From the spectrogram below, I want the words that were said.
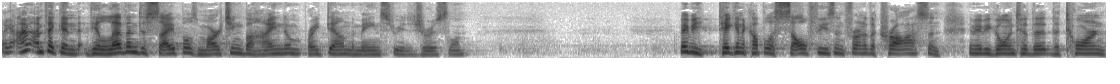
Like, I'm thinking the 11 disciples marching behind him right down the main street of Jerusalem. Maybe taking a couple of selfies in front of the cross and, and maybe going to the, the, torn,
